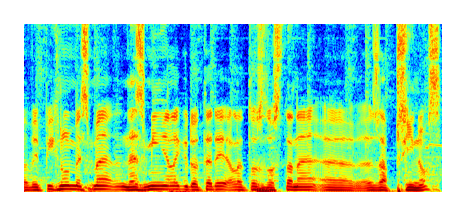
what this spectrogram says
eh, vypíchnul? My jsme nezmínili, kdo tedy letos dostane eh, za přínos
